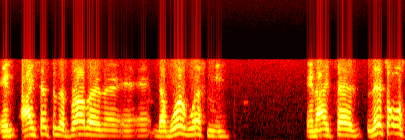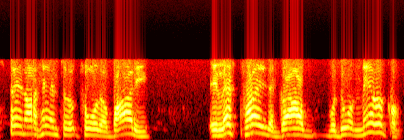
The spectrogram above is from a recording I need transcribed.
And I said to the brother and, and that worked with me, and I said, let's all stand our hand to, toward the body and let's pray that God will do a miracle.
